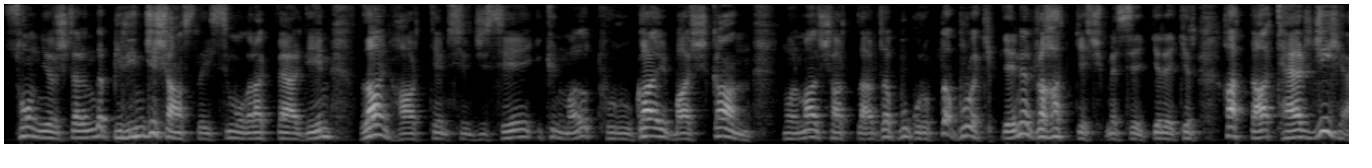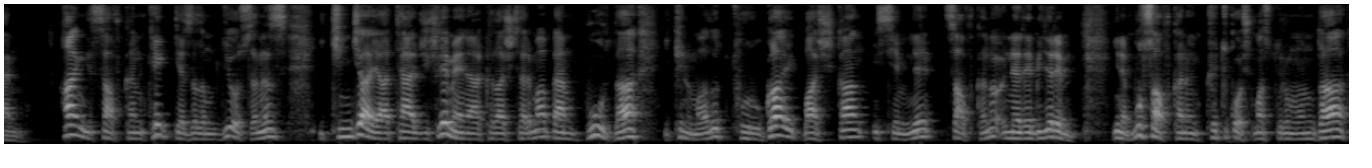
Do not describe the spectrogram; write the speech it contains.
son yarışlarında birinci şanslı isim olarak verdiğim Lionheart temsilcisi 2 numaralı Turgay Başkan. Normal şartlarda bu grupta bu rakiplerine rahat geçmesi gerekir. Hatta tercihen hangi safkanı tek yazalım diyorsanız ikinci ayağı tercihlemeyen arkadaşlarıma ben burada iki numaralı Turgay Başkan isimli safkanı önerebilirim. Yine bu safkanın kötü koşması durumunda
